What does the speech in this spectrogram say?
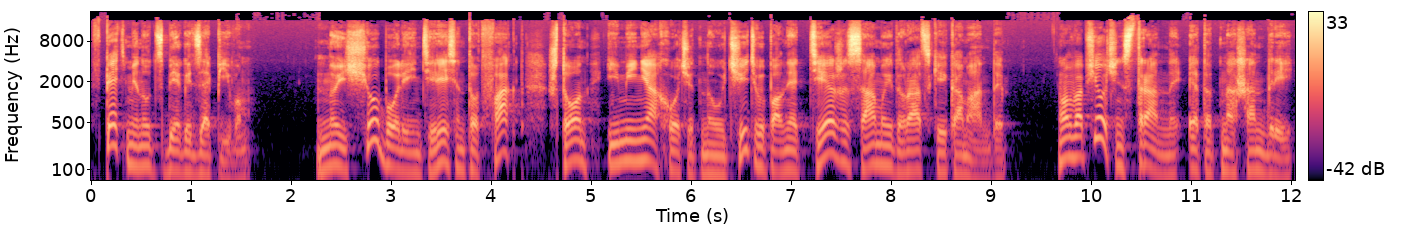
в пять минут сбегать за пивом. Но еще более интересен тот факт, что он и меня хочет научить выполнять те же самые дурацкие команды. Он вообще очень странный, этот наш Андрей.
